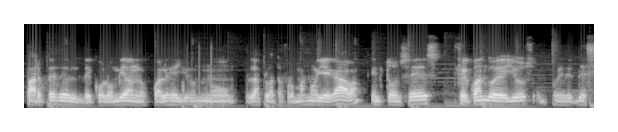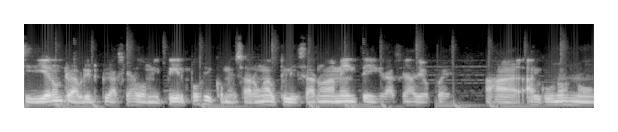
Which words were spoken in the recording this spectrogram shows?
partes de, de Colombia en las cuales ellos no, las plataformas no llegaban. Entonces fue cuando ellos pues, decidieron reabrir gracias a Domipirpos y comenzaron a utilizar nuevamente y gracias a Dios pues a, algunos no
